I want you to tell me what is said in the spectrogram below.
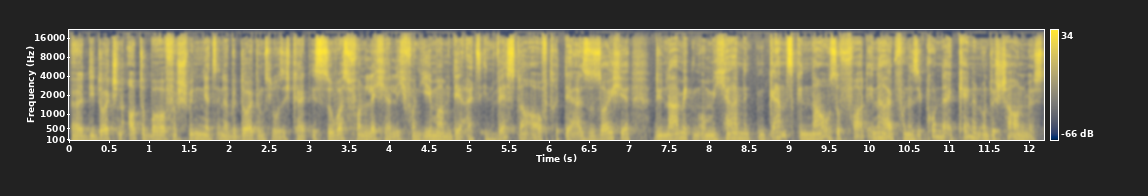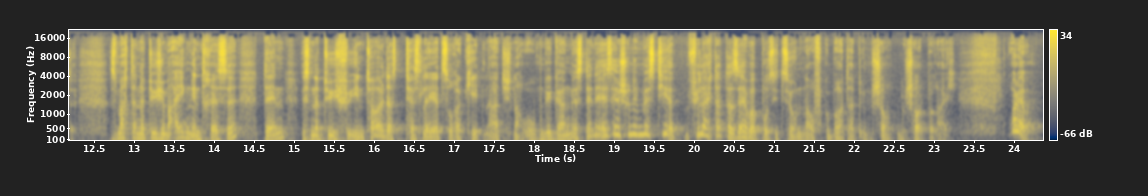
äh, die deutschen Autobauer verschwinden jetzt in der Bedeutungslosigkeit, ist sowas von lächerlich von jemandem, der als Investor auftritt, der also solche Dynamiken und Mechaniken ganz genau sofort innerhalb von einer Sekunde erkennen und durchschauen müsste. Das macht er natürlich im Eigeninteresse, denn ist natürlich für ihn toll, dass Tesla jetzt so raketenartig nach oben gegangen ist, denn er ist ja schon investiert. Vielleicht hat er selber Positionen aufgebaut hat im Short-Bereich. Whatever.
